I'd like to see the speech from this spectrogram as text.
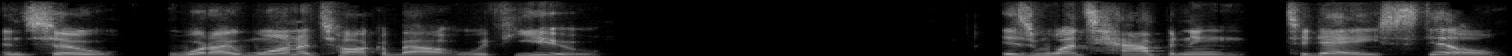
And so, what I want to talk about with you is what's happening today still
